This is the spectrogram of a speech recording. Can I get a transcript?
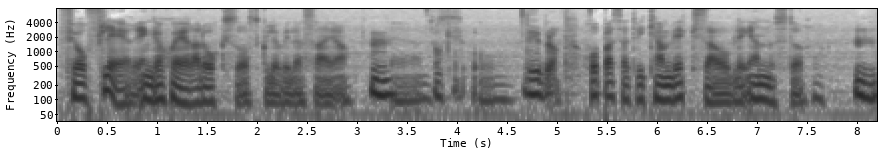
få fler engagerade också skulle jag vilja säga. Mm. Eh, Okej. så Det är ju bra. hoppas att vi kan växa och bli ännu större. Mm.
